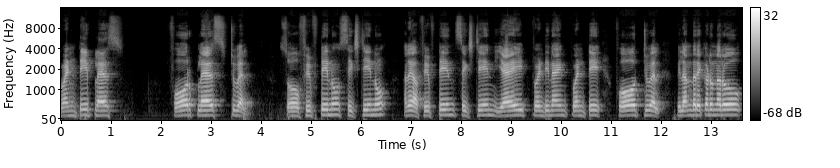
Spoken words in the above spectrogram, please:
twenty plus four plus twelve. So fifteen sixteen అదే fifteen sixteen eight twenty nine twenty four twelve. వీళ్ళందరూ ఎక్కడున్నారు?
